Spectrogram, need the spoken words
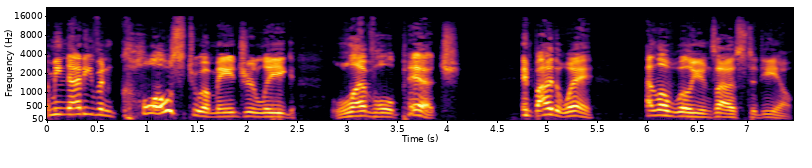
I mean, not even close to a major league level pitch. And by the way, I love Willians Astudillo.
